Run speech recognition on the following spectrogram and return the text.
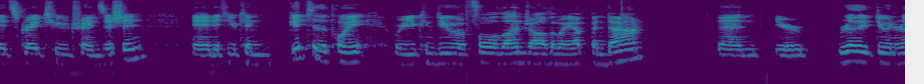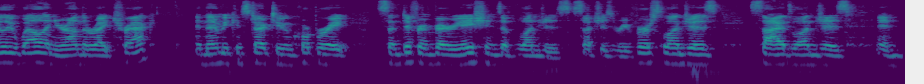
it's great to transition. And if you can get to the point where you can do a full lunge all the way up and down, then you're really doing really well and you're on the right track. And then we can start to incorporate some different variations of lunges, such as reverse lunges, side lunges, and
